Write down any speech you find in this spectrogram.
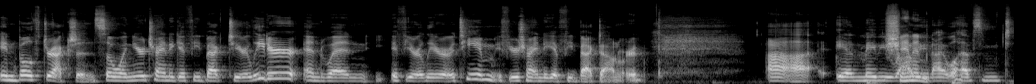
in both directions. So when you're trying to give feedback to your leader, and when if you're a leader of a team, if you're trying to get feedback downward. Uh, and maybe Shannon Robbie and I will have some t-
